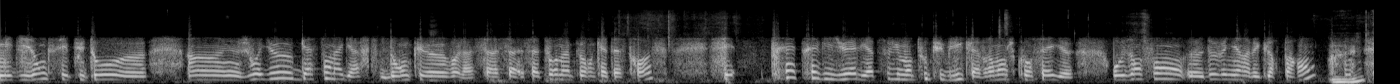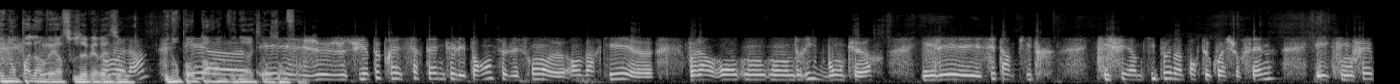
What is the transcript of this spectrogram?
Mais disons que c'est plutôt euh, un joyeux Gaston Lagaffe. Donc euh, voilà, ça, ça, ça tourne un peu en catastrophe. C'est très très visuel et absolument tout public. Là, vraiment, je conseille euh, aux enfants euh, de venir avec leurs parents. Mhm. Et non pas l'inverse, vous avez raison. Voilà. Et non pas aux Et, parents de venir avec euh, leurs et enfants. Je, je suis à peu près certaine que les parents se laisseront euh, embarquer. euh, voilà, on, on, de bon cœur. Il est, c'est un pitre qui fait un petit peu n'importe quoi sur scène et qui nous fait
